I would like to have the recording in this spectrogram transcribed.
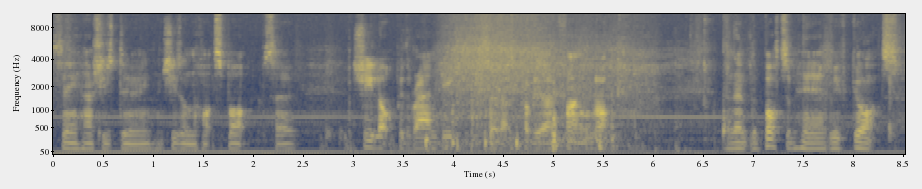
seeing how she's doing. She's on the hot spot, so she locked with Randy, so that's probably our final lock. And then at the bottom here we've got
